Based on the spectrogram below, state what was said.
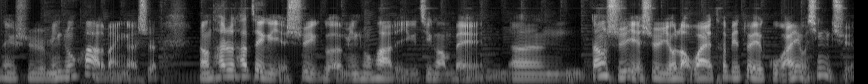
那是明成化的吧应该是，然后他说他这个也是一个明成化的一个鸡缸杯，嗯，当时也是有老外特别对古玩有兴趣。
